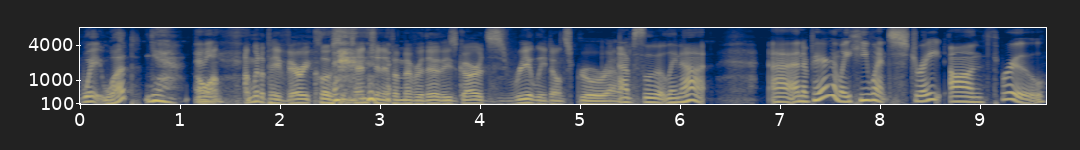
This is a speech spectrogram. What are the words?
Wait, what? Yeah. Oh, I'm, I'm going to pay very close attention if I'm ever there. These guards really don't screw around. Absolutely not. Uh, and apparently, he went straight on through,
